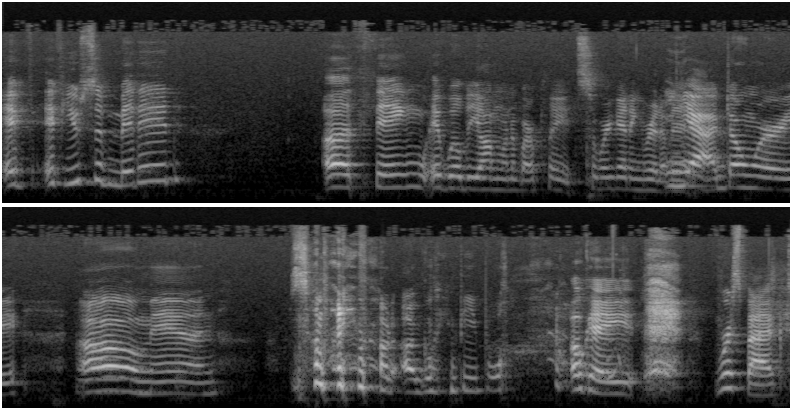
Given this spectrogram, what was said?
If if you submitted a thing, it will be on one of our plates, so we're getting rid of it. Yeah, don't worry. Oh man, somebody wrote ugly people. Okay. Respect.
